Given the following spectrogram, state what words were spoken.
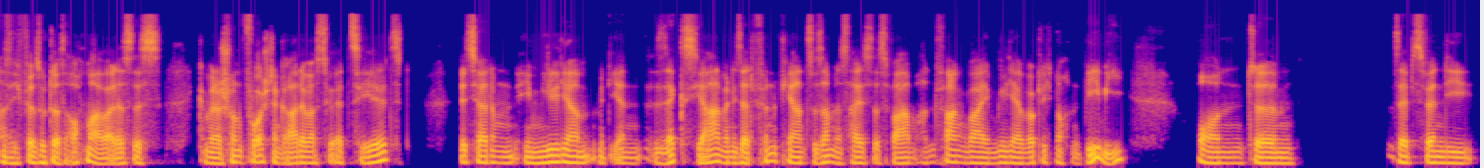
also ich versuche das auch mal, weil das ist, kann mir das schon vorstellen, gerade was du erzählst, ist ja dann Emilia mit ihren sechs Jahren, wenn die seit fünf Jahren zusammen, das heißt, es war am Anfang, war Emilia wirklich noch ein Baby. Und ähm, selbst wenn die,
